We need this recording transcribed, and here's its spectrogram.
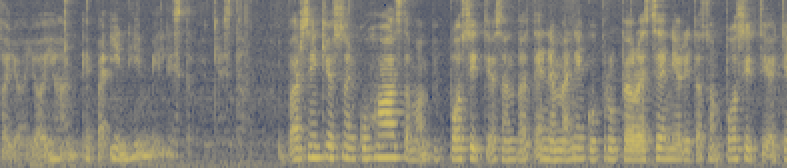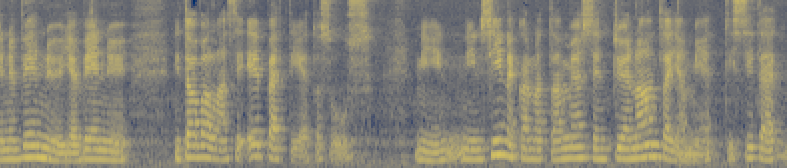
toi on jo ihan epäinhimillistä oikeastaan. Varsinkin jos on niin kuin haastavampi positio, sanotaan, että enemmän niin kuin rupeaa senioritason positioita ja ne venyy ja venyy, niin tavallaan se epätietoisuus niin, niin siinä kannattaa myös sen työnantajan miettiä sitä, että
